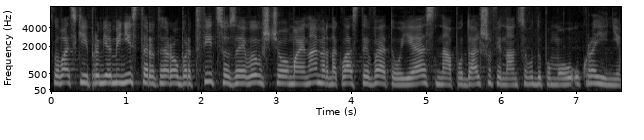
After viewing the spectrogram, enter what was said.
Словацький прем'єр-міністр Роберт Фіцо заявив, що має намір накласти вето у ЄС на подальшу фінансову допомогу Україні.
